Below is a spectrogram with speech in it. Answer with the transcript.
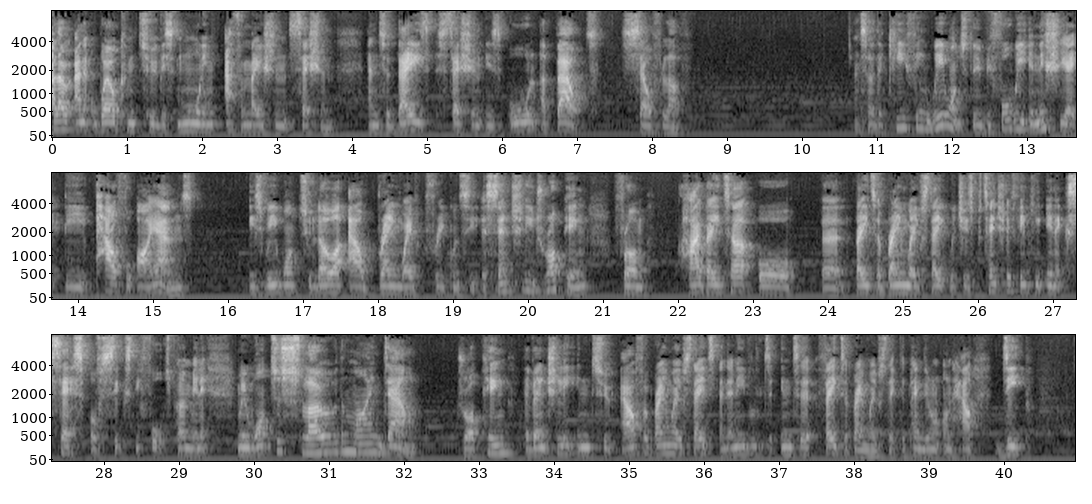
Hello and welcome to this morning affirmation session. And today's session is all about self love. And so, the key thing we want to do before we initiate the powerful I ams is we want to lower our brainwave frequency, essentially dropping from high beta or uh, beta brainwave state, which is potentially thinking in excess of 60 thoughts per minute. we want to slow the mind down, dropping eventually into alpha brainwave states and then even to, into theta brainwave state, depending on, on how deep,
